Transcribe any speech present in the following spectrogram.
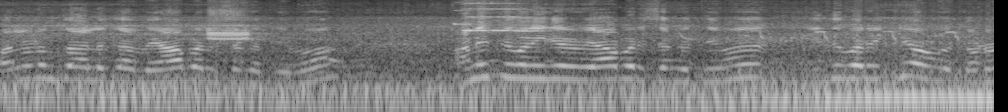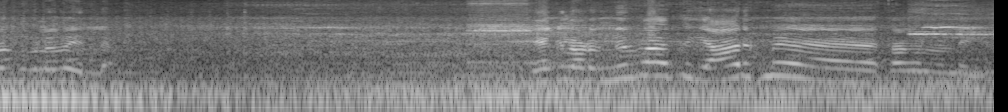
பல்லடம் தாலுகா வியாபாரி சங்கத்தையும் அனைத்து வணிகர் வியாபாரி சங்கத்தையும் இதுவரைக்கும் அவங்க தொடர்பு கொள்ளவே இல்லை. எங்களோட நிர்வாகத்துக்கு யாருக்குமே தகவல் இல்லைங்க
